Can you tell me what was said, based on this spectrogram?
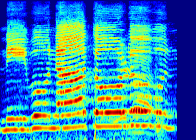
నీవు నా తోడు ఉన్న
